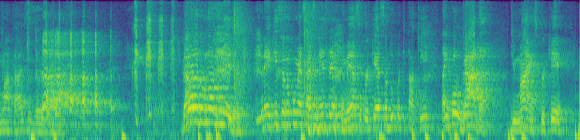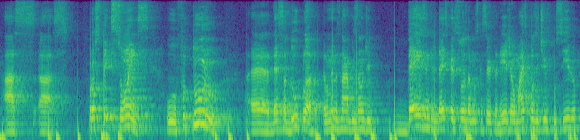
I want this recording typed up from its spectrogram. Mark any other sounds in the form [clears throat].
vou matar esses dois. [laughs] Galera do Blog Nejo, trem aqui, se eu não começar esse trem, esse trem começa, porque essa dupla que tá aqui tá empolgada demais, porque as, as prospecções, o futuro é, dessa dupla, pelo menos na visão de 10 entre 10 pessoas da música sertaneja, é o mais positivo possível.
